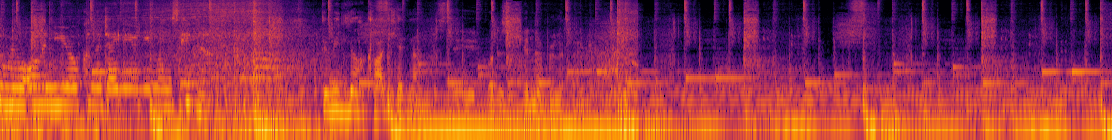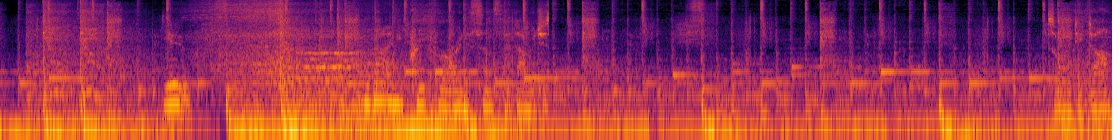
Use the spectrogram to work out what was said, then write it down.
And we were all in New York on the day Leo Newman was kidnapped. Do we look like kidnappers to you? What does a kidnapper look like? You. Without any proof of our innocence, the damage is. It's already done.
